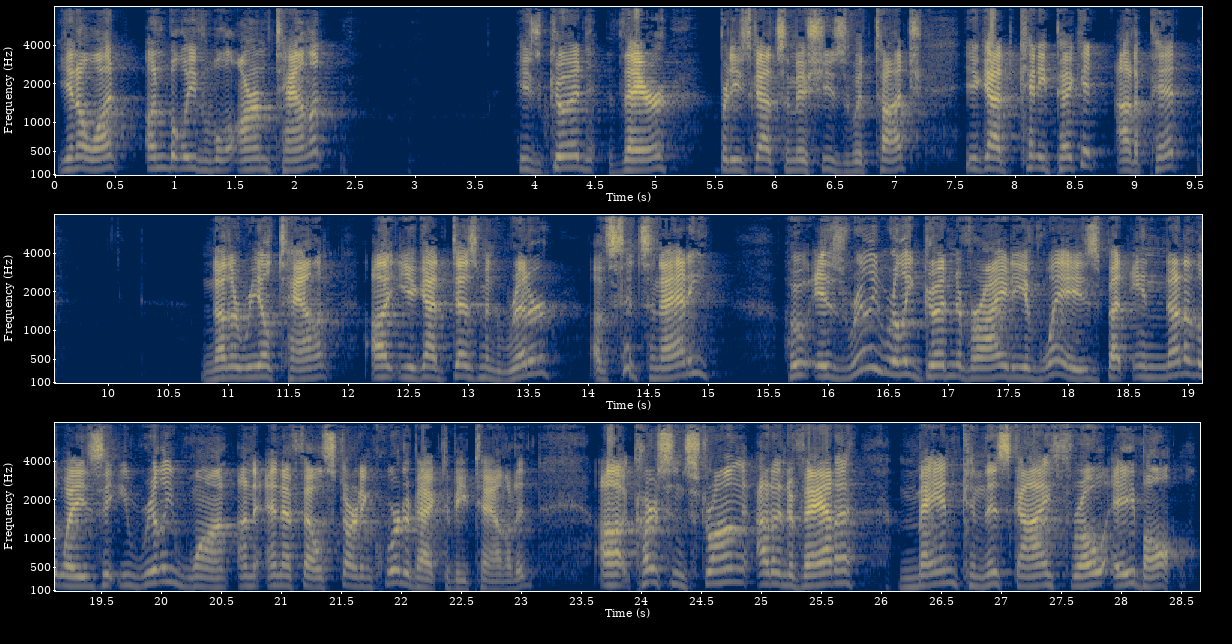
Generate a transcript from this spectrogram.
You know what? Unbelievable arm talent. He's good there, but he's got some issues with touch. You got Kenny Pickett out of Pitt, another real talent. Uh, you got Desmond Ridder of Cincinnati, who is really, really good in a variety of ways, but in none of the ways that you really want an NFL starting quarterback to be talented. Uh, Carson Strong out of Nevada, man, can this guy throw a ball?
